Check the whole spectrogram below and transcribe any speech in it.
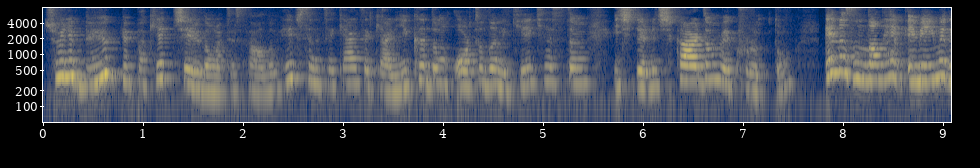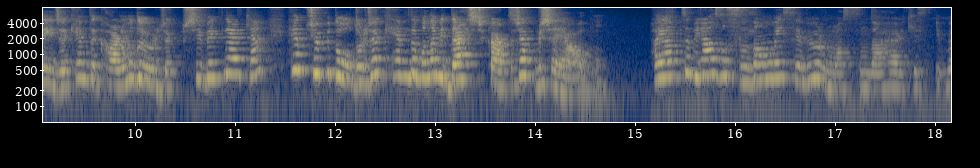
Şöyle büyük bir paket çeri domatesi aldım. Hepsini teker teker yıkadım, ortadan ikiye kestim, içlerini çıkardım ve kuruttum. En azından hem emeğime değecek hem de karnımı doyuracak bir şey beklerken hem çöpü dolduracak hem de bana bir ders çıkartacak bir şey aldım. Hayatta biraz da sızlanmayı seviyorum aslında herkes gibi.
